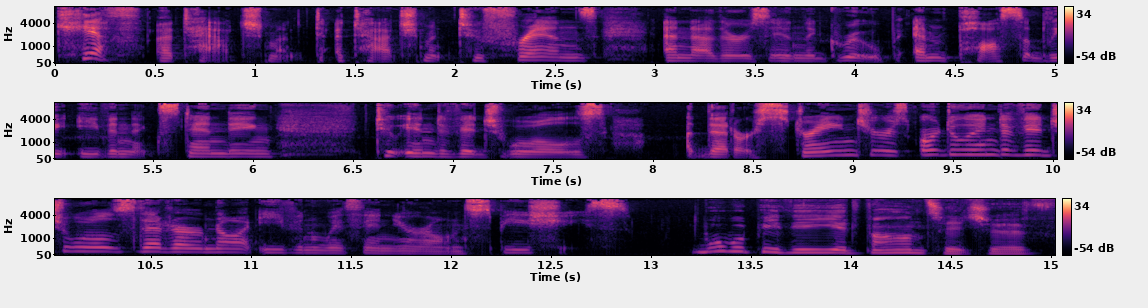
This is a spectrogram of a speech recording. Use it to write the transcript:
kith attachment, attachment to friends and others in the group, and possibly even extending to individuals that are strangers or to individuals that are not even within your own species. What would be the advantage of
